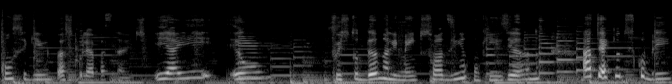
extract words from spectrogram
consegui vasculhar bastante. E aí eu fui estudando alimento sozinha com 15 anos, até que eu descobri,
